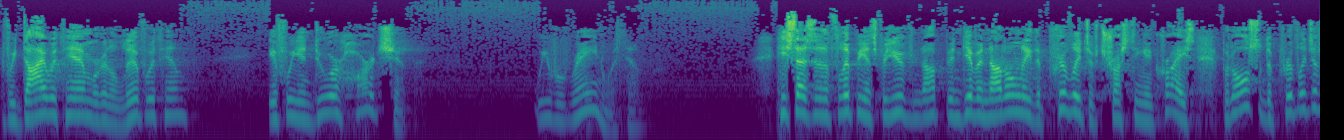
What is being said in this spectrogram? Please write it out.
if we die with him, we're going to live with him. If we endure hardship, we will reign with him. He says to the Philippians, For you've not been given not only the privilege of trusting in Christ, but also the privilege of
